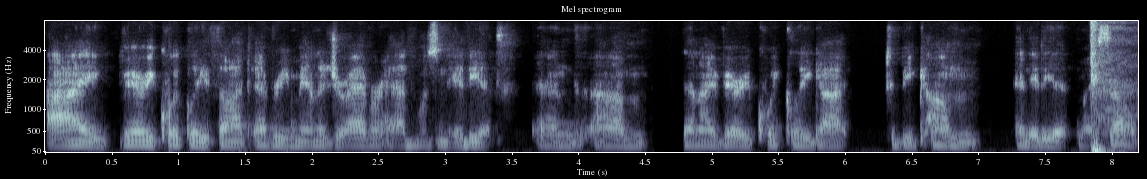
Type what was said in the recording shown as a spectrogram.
I very quickly thought every manager I ever had was an idiot, and um, then I very quickly got to become an idiot myself.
